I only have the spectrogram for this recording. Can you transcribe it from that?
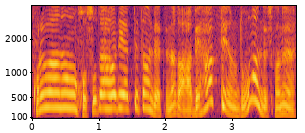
これはあの、細田派でやってたんであって、なんか安倍派っていうのもどうなんですかね。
